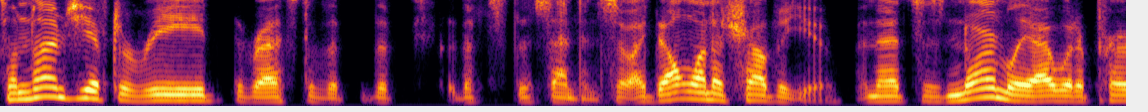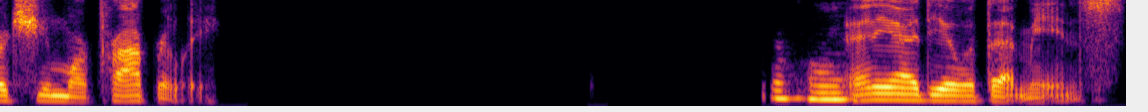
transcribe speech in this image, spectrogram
Sometimes you have to read the rest of the, the, the, the, sentence. So I don't want to trouble you. And then it says, normally I would approach you more properly. Okay. Any idea what that means?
